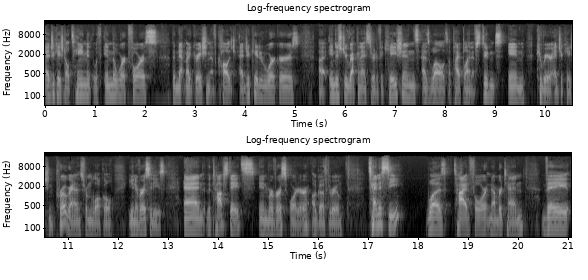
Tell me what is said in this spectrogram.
educational attainment within the workforce, the net migration of college educated workers, uh, industry recognized certifications, as well as a pipeline of students in career education programs from local universities. And the top states in reverse order, I'll go through Tennessee was tied for number 10. They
